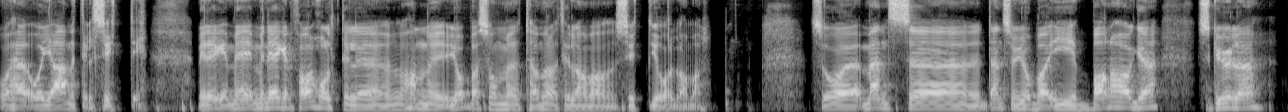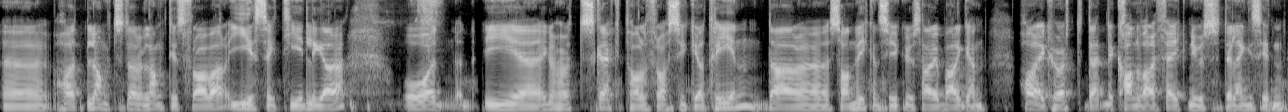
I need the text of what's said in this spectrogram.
og, gjerne til 70. Min egen, min egen far holdt til Han jobba som tømrer til han var 70 år gammel. Så mens den som jobber i barnehage, skole, har et langt større langtidsfravær, gir seg tidligere og i, eh, jeg har hørt skrekktall fra psykiatrien, der eh, Sandviken sykehus her i Bergen har jeg hørt, det, det kan være fake news, det er lenge siden,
